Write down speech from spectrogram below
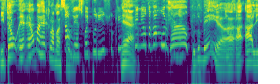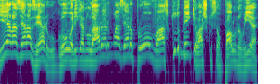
Então, é, é uma reclamação. Talvez foi por isso que É. o pneu tava murcho, né? Não, tudo bem. A- a- ali era 0x0. O gol ali que anularam era 1x0 pro Vasco. Tudo bem que eu acho que o São Paulo não ia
